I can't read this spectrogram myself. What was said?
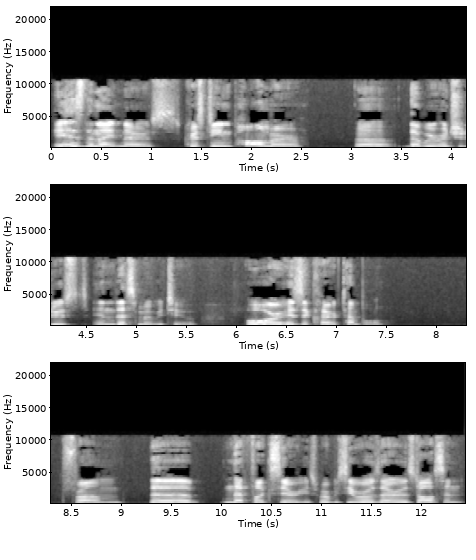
is the night nurse Christine Palmer uh, that we were introduced in this movie to, or is it Claire Temple from the Netflix series where we see Rosario Dawson,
